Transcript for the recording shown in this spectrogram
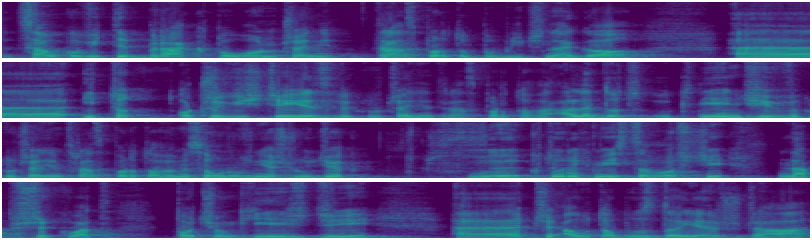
e, całkowity brak połączeń transportu publicznego. E, I to oczywiście jest wykluczenie transportowe, ale dotknięci wykluczeniem transportowym są również ludzie, w których miejscowości na przykład pociąg jeździ, e, czy autobus dojeżdża,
